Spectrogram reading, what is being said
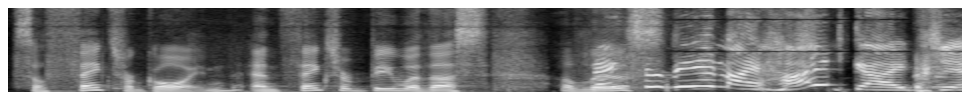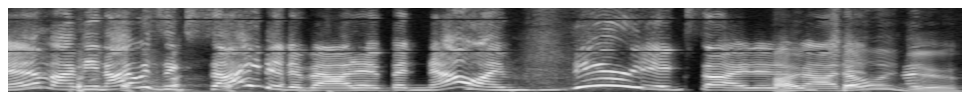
So thanks for going and thanks for being with us, Liz. Thanks for being my hype guy, Jim. I mean, I was excited about it, but now I'm very excited about it. I'm telling you,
